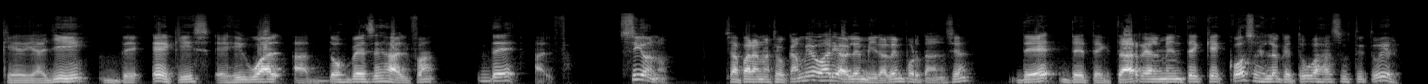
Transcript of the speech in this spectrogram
Que de allí de x es igual a 2 veces alfa de alfa. ¿Sí o no? O sea, para nuestro cambio de variable, mira la importancia de detectar realmente qué cosa es lo que tú vas a sustituir.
